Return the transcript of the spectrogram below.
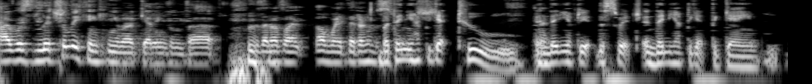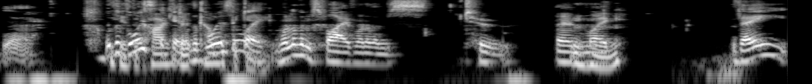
I was literally thinking about getting them that, but then I was like, oh wait, they don't have. A But then you have to get two, Yeah. and then you have to get the Switch, and then you have to get the game. Yeah. But the Because the boys, cards okay, don't the come boys with are the like game. one of them's five, one of them's two, and Mhm. like they,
